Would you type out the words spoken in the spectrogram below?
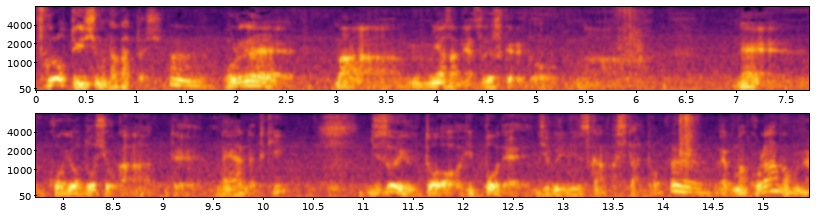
作ろうっていう意思もなかったし、俺でまあ皆さんのやつですけれどまあね興行どうしようかなって悩んだ時実を言うと一方でジブリ美術館がスタート、うん、まあこれなんかもね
